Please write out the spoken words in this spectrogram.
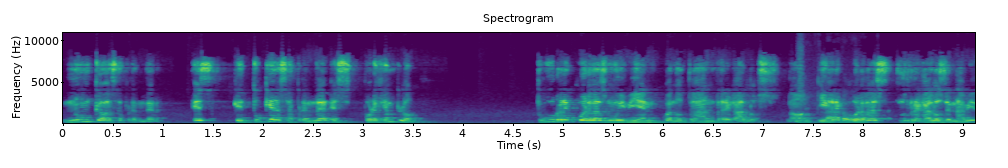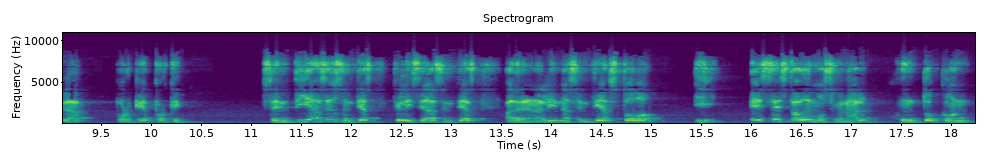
nunca vas a aprender. Es que tú quieras aprender. Es, por ejemplo, tú recuerdas muy bien cuando te dan regalos, ¿no? Sí, Y recuerdas tus regalos de Navidad. ¿Por qué? Porque sentías eso, sentías felicidad, sentías adrenalina, sentías todo. Y ese estado emocional, junto con,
